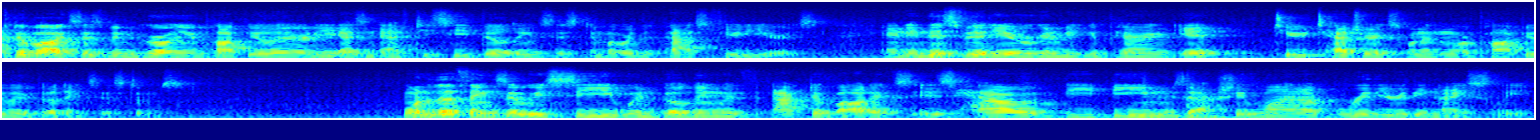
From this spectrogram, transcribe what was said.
Actobotics has been growing in popularity as an FTC building system over the past few years, and in this video we're going to be comparing it to Tetrix, one of the more popular building systems. One of the things that we see when building with Actobotics is how the beams actually line up really, really nicely.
